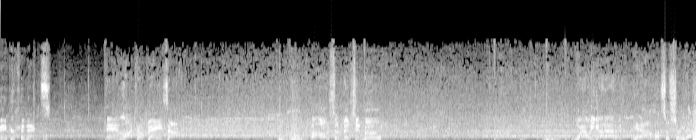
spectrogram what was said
Haymaker connects. And La Cabeza. Uh-oh, submission move. Wow, he got out of it. Yeah, I'm not so sure he had it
